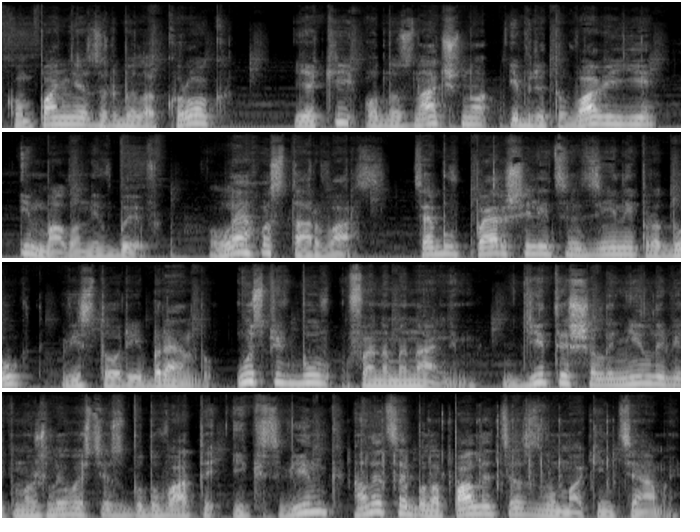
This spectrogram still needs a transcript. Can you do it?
компанія зробила крок, який однозначно і врятував її, і мало не вбив Lego Star Wars. Це був перший ліцензійний продукт в історії бренду. Успіх був феноменальним. Діти шаленіли від можливості збудувати X-Wing, але це була палиця з двома кінцями.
